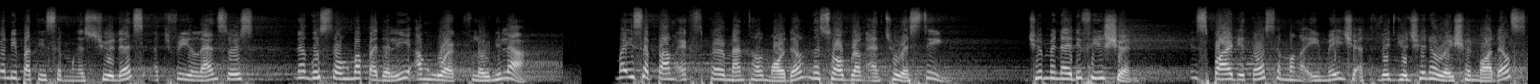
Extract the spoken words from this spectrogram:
kundi pati sa mga students at freelancers na gustong mapadali ang workflow nila. May isa pang experimental model na sobrang interesting. Gemini Diffusion. Inspired ito sa mga image at video generation models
